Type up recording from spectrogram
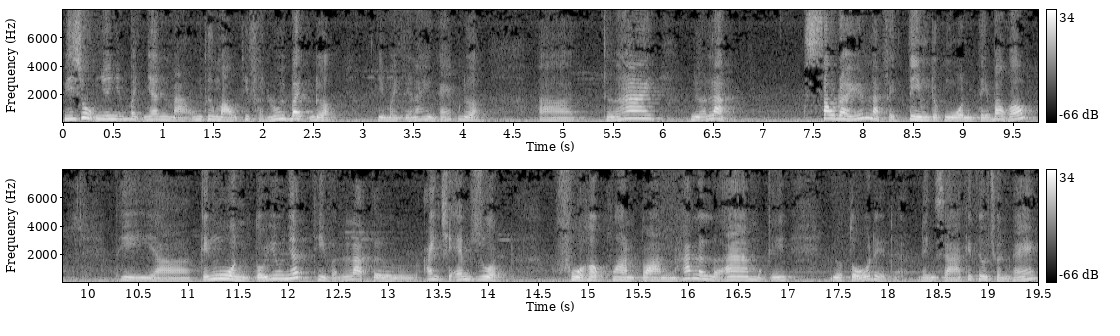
Ví dụ như những bệnh nhân mà ung thư máu thì phải lui bệnh được thì mới tiến hành ghép được. À, thứ hai nữa là sau đấy là phải tìm được nguồn tế bào gốc. Thì à, cái nguồn tối ưu nhất thì vẫn là từ anh chị em ruột phù hợp hoàn toàn HLLA một cái yếu tố để đánh giá cái tiêu chuẩn ghép.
